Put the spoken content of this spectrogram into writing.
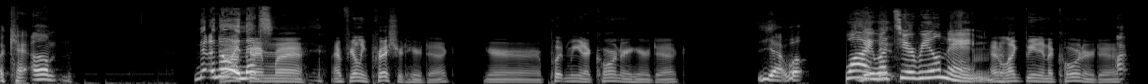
okay, um, no, no, Doc, and that's I'm, uh, I'm feeling pressured here, Doc. You're putting me in a corner here, Doc. yeah. Well, Why? Th- What's your real name? I don't like being in a corner, Doc.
